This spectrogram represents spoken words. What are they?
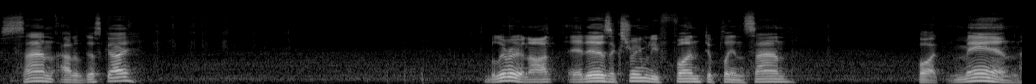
sand out of this guy. Believe it or not, it is extremely fun to play in sand. But man,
